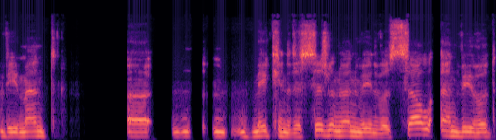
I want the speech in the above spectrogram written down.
we meant uh, making the decision when we would sell, and we would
